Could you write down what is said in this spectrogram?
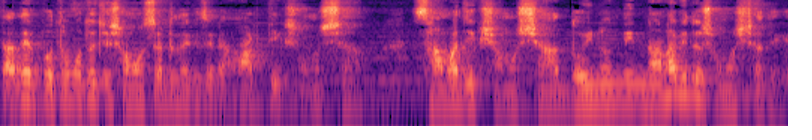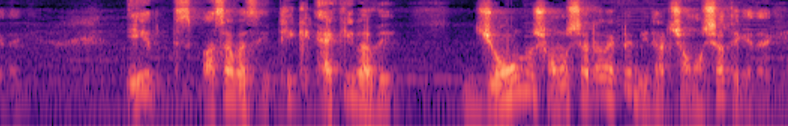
তাদের প্রথমত যে সমস্যাটা থাকে সেটা আর্থিক সমস্যা, সামাজিক সমস্যা, দৈনন্দিন নানাবিধ সমস্যা থেকে থাকে। এর পাশাপাশি ঠিক একইভাবে যৌন সমস্যাটাও একটা বিরাট সমস্যা থেকে থাকে।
